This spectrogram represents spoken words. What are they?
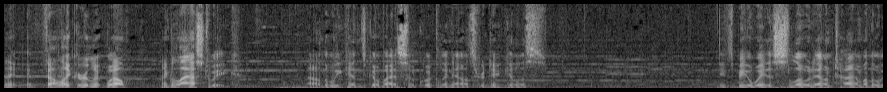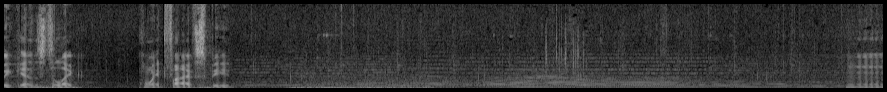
it felt like early, well, like last week. I don't know, the weekends go by so quickly now, it's ridiculous. Needs to be a way to slow down time on the weekends to like 0.5 speed. Hmm.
